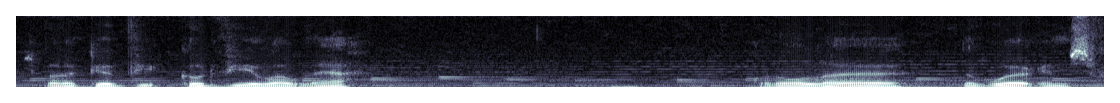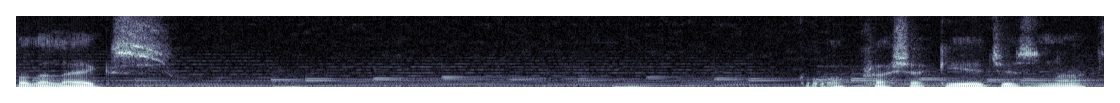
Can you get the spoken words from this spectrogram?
It's got a good view, good view out there. Got all the, the workings for the legs. Got our pressure gauges and that.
